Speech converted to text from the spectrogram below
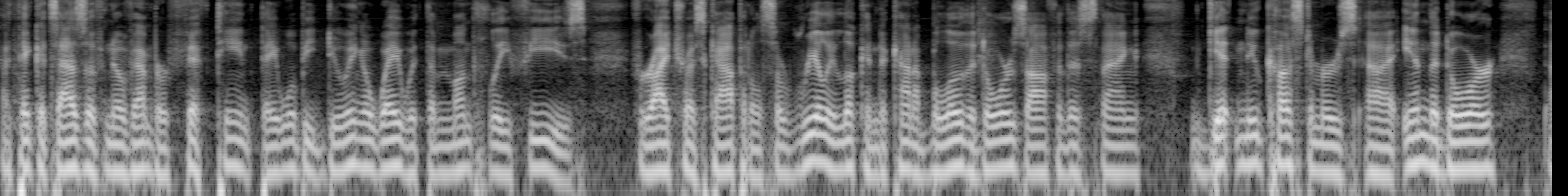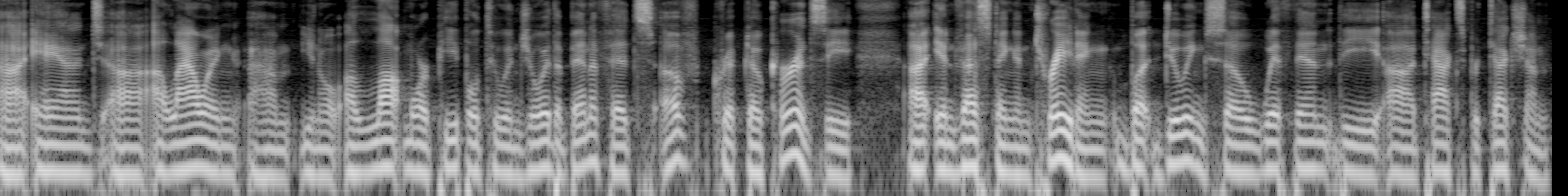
I think it's as of November 15th, they will be doing away with the monthly fees for iTrust Capital. So, really looking to kind of blow the doors off of this thing, get new customers uh, in the door, uh, and uh, allowing um, you know a lot more people to enjoy the benefits of cryptocurrency uh, investing and trading, but doing so within the uh, tax protection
